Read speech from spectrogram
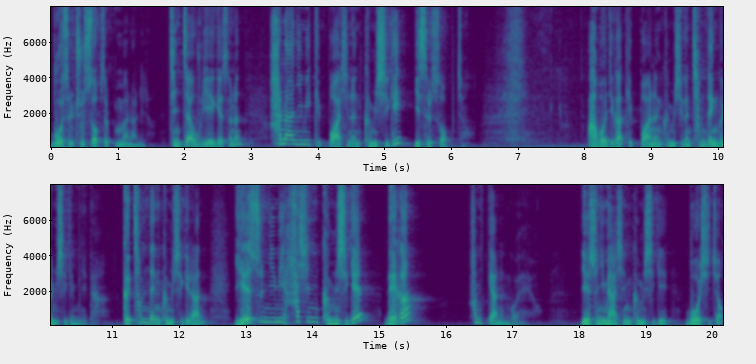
무엇을 줄 수 없을 뿐만 아니라 진짜 우리에게서는 하나님이 기뻐하시는 금식이 있을 수 없죠. 아버지가 기뻐하는 금식은 참된 금식입니다. 그 참된 금식이란 예수님이 하신 금식에 내가 함께하는 거예요. 예수님이 하신 금식이 무엇이죠?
